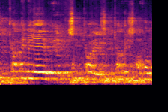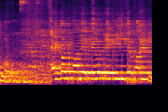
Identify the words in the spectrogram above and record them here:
শিক্ষার্থী মিলে শিক্ষা শিক্ষার্থীর সাফল্য। এককভাবে কেউ এগিয়ে যেতে পারেনি।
